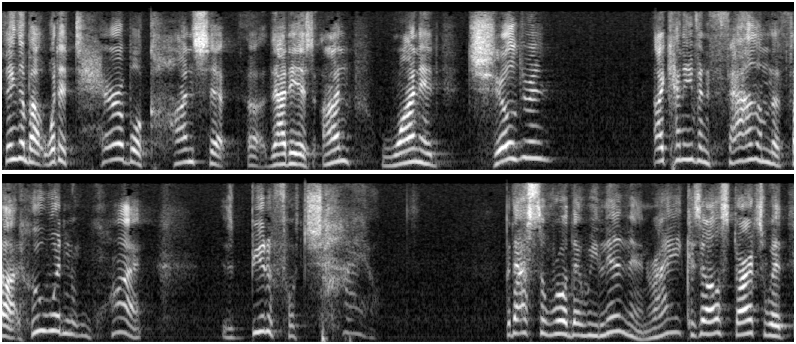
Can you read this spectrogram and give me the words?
Think about what a terrible concept uh, that is unwanted children. I can't even fathom the thought. Who wouldn't want this beautiful child? But that's the world that we live in, right? Because it all starts with,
